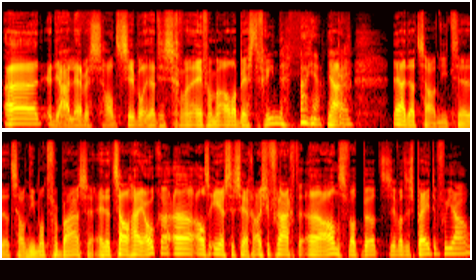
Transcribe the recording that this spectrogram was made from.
Eh, ja, Lebbes, Hans Sibbel, dat is gewoon een van mijn allerbeste vrienden. Oh ja, Ja. oké. Ja, dat zal, niet, eh, dat zal niemand verbazen. En dat zal hij ook eh, als eerste zeggen. Als je vraagt, eh, Hans, wat, wat, wat is Peter voor jou?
